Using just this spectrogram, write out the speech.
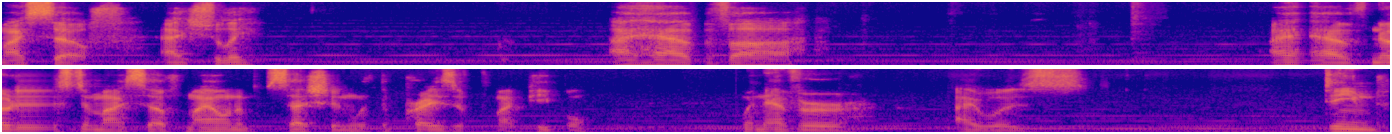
myself, actually. I have, uh, I have noticed in myself my own obsession with the praise of my people. Whenever I was deemed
